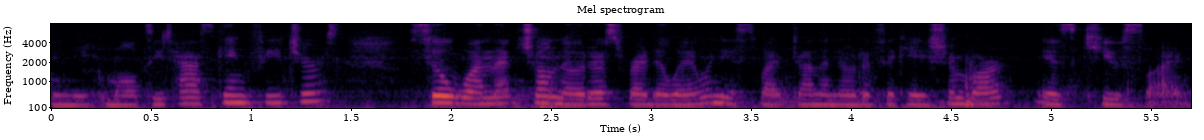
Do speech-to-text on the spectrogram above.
unique multitasking features. So one that you'll notice right away when you swipe down the notification bar is Q-Slide.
